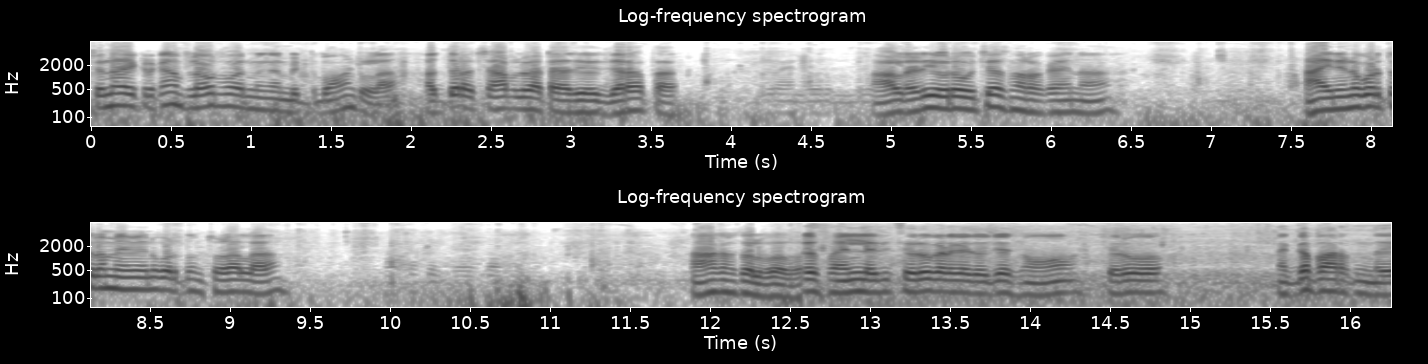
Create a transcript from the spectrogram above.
చిన్న ఇక్కడ కానీ ఫ్లవర్ ఫార్మింగ్ అని పెట్టి బాగుంటుందా అద్దరు చేపలు వేట అది జరగతా? ఆల్రెడీ ఎవరో వచ్చేస్తున్నారు ఒక ఆయన. ఆయన ఎన్ని కొడుతున్నాం మేము ఎన్ని కొడుతాం చూడాలా? ఆకాశాలు బాబు. ఫైనల్ అయితే చెరువు కడగ అయితే వచ్చేసాము చెరువు నెగ్గ పారుతుంది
